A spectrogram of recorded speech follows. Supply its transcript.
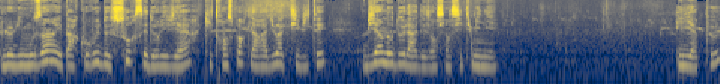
Le Limousin est parcouru de sources et de rivières qui transportent la radioactivité bien au-delà des anciens sites miniers. Il y a peu,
